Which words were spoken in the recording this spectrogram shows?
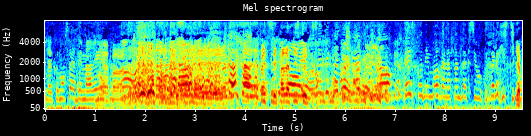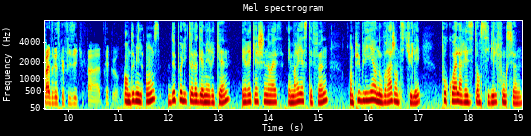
il a commencé à démarrer Non, euh, bah, non. non. Non, mais l'avion, il est- En fait, c'est pas la piste. Est-ce qu'on est mort à la fin de l'action? Il n'y a pas de risque physique. Enfin, très peu. En 2011, deux politologues américaines, Erika Chenoweth et Maria Stephen, ont publié un ouvrage intitulé Pourquoi la résistance civile fonctionne?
